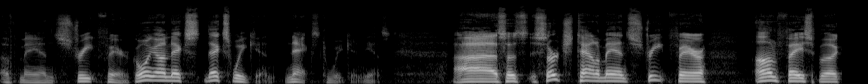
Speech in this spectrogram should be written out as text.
of Man Street Fair. Going on next next weekend. Next weekend, yes. Uh, so search Town of Man Street Fair on Facebook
